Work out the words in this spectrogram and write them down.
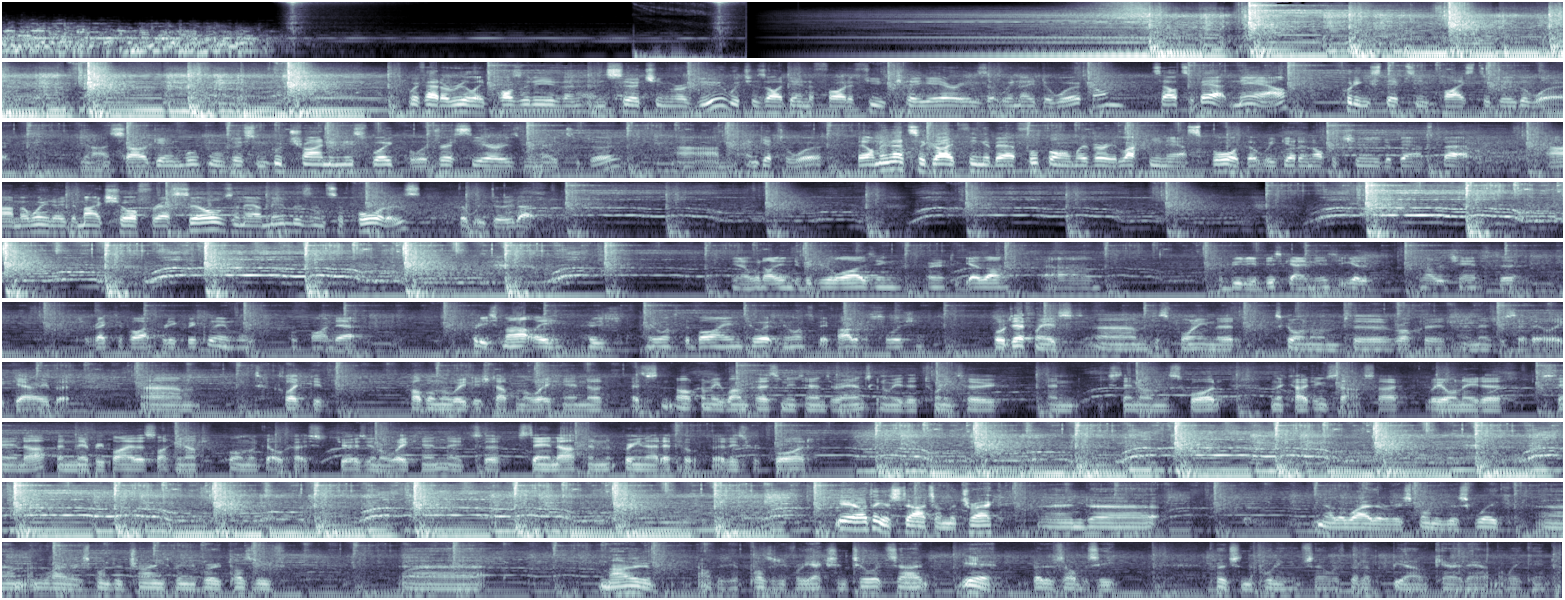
We've had a really positive and, and, searching review which has identified a few key areas that we need to work on. So it's about now putting steps in place to do the work. You know, so again, we'll, we'll do some good training this week. We'll address the areas we need to do um, and get to work. I mean, that's a great thing about football and we're very lucky in our sport that we get an opportunity to bounce back. Um, and we need to make sure for ourselves and our members and supporters that we do that. You know, we're not individualising, we're in it together. Um, the beauty of this game is you get another chance to, to rectify it pretty quickly and we'll, we'll find out pretty smartly who's, who wants to buy into it and who wants to be part of the solution. Well, definitely it's um, disappointing that it's gone on to Rocket and, as you said earlier, Gary, but um, it's a collective problem that we dished up on the weekend. It's not going to be one person who turns around, it's going to be the 22 and extend on the squad and the coaching staff. So we all need to stand up and every player that's lucky enough to pull on the Gold Coast jersey on the weekend needs to stand up and bring that effort that is required. Yeah, I think it starts on the track and uh, you know the way they responded this week um, and the way they responded to training has been a very positive uh, mode, obviously a positive reaction to it. So yeah, but it's obviously proofs in the pudding, so we've got to be able to carry it out on the weekend.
